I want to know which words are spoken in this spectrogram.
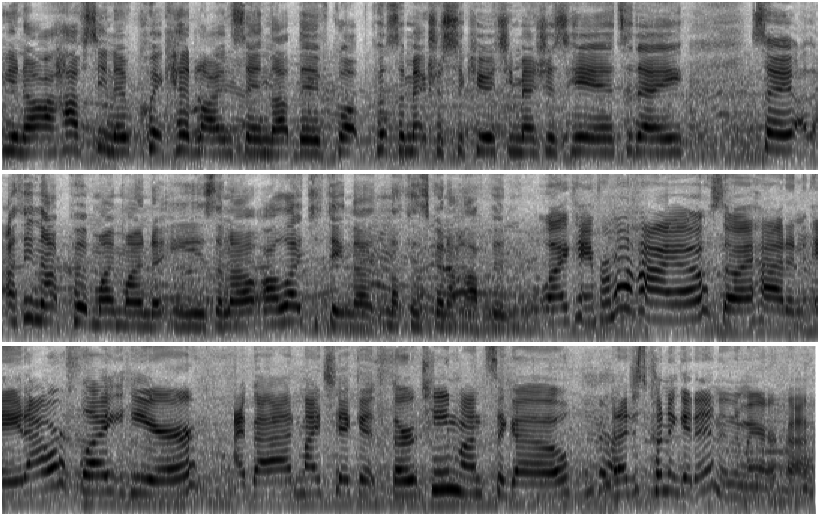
you know, I have seen a quick headline saying that they've got put some extra security measures here today. So I think that put my mind at ease, and I, I like to think that nothing's going to happen. Well, I came from Ohio, so I had an eight-hour flight here. I bought my ticket 13 months ago, and I just couldn't get in in America.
